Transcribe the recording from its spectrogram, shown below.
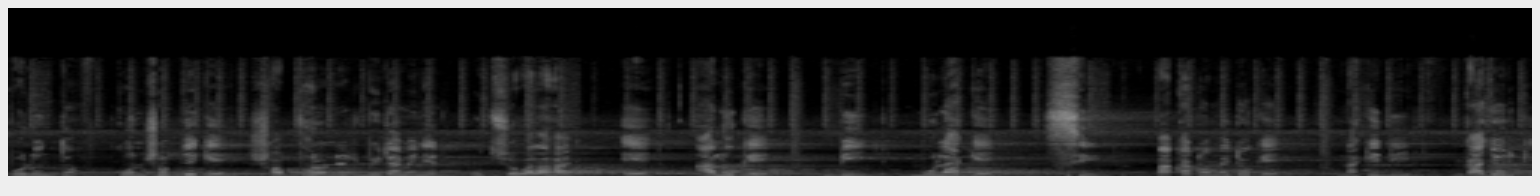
বলুন তো, কোন সবজিকে সব ধরনের ভিটামিনের উৎস বলা হয়? এ, আলুকে, বি, মূলাকে, সি, পাকা টমেটোকে, নাকি ডি, গাজরকে?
